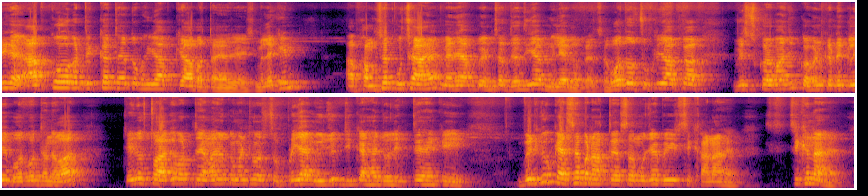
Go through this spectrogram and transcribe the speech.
ठीक है, आपको अगर दिक्कत है तो भैया आप क्या बताया जाए इसमें? लेकिन आप हमसे पूछा है, मैंने आपको आंसर दे दिया, मिलेगा पैसा। बहुत बहुत शुक्रिया आपका विश्वकर्मा जी कमेंट करने के लिए बहुत बहुत धन्यवाद। चलिए दोस्तों, आगे बढ़ते हैं। जो कमेंट है सुप्रिया म्यूज़िक जी का है, जो लिखते हैं कि वीडियो कैसे बनाते हैं सर, मुझे भी सिखाना है, सीखना है।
